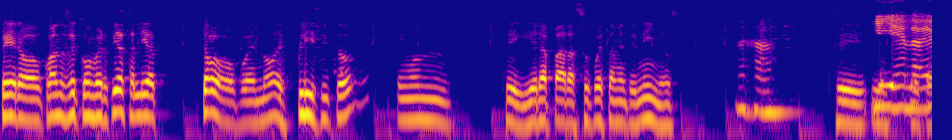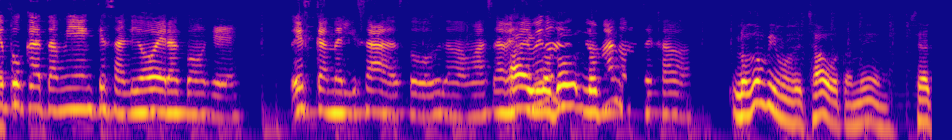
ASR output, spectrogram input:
Pero cuando se convertía salía todo, pues, ¿no? Explícito en un... Sí, era para supuestamente niños. Ajá. Sí. Y en la época también que salió era como que escandalizadas todos, la mamá. ¿sabes? los dos, los, no dejaba. Los dos vimos de Chavo también. O sea,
